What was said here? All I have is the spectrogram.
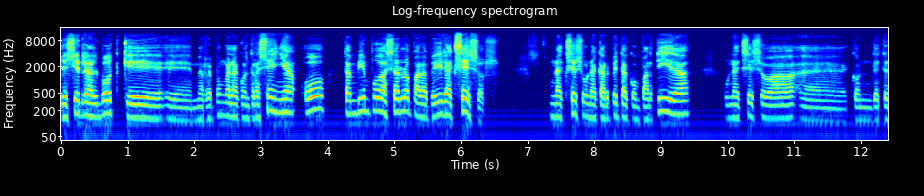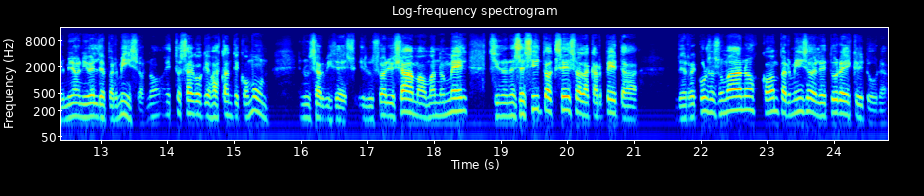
decirle al bot que eh, me reponga la contraseña o también puedo hacerlo para pedir accesos. Un acceso a una carpeta compartida, un acceso a, eh, con determinado nivel de permisos. ¿no? Esto es algo que es bastante común en un service desk. El usuario llama o manda un mail, no necesito acceso a la carpeta de recursos humanos con permiso de lectura y escritura.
